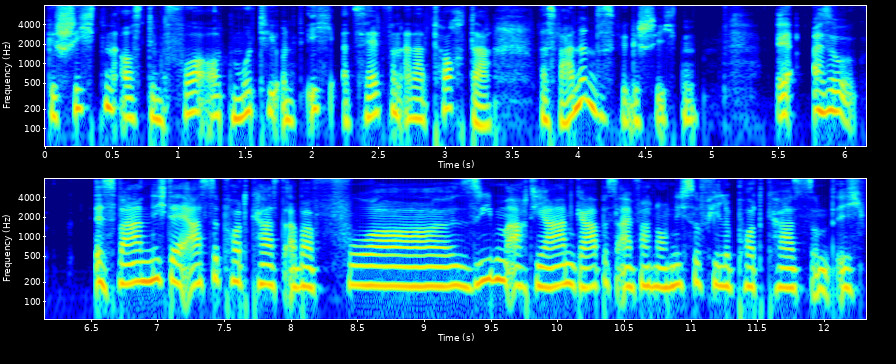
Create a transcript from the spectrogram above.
Geschichten aus dem Vorort Mutti und ich, erzählt von einer Tochter. Was waren denn das für Geschichten? Ja, also es war nicht der erste Podcast, aber vor sieben, acht Jahren gab es einfach noch nicht so viele Podcasts und ich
